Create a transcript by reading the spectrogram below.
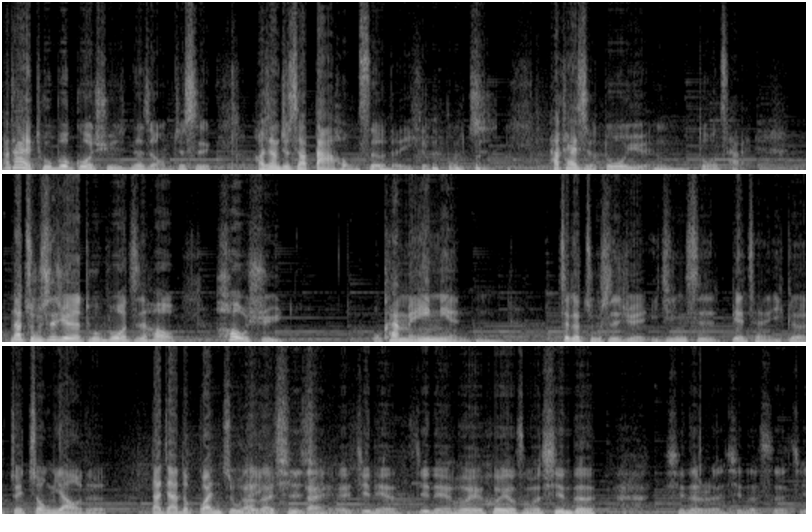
那它也突破过去那种就是好像就是要大红色的一个布置，它开始有多元多彩。那主视觉的突破之后，后续我看每一年，这个主视觉已经是变成一个最重要的，大家都关注的一个事情。哎，今年今年会会有什么新的新的人新的设计？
